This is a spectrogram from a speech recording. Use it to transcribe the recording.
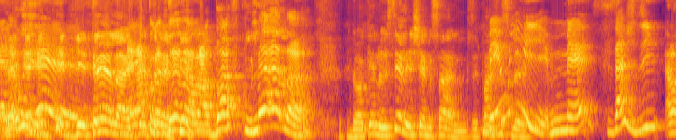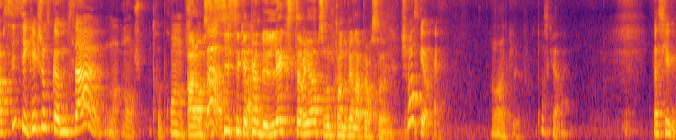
elle Ben oui, elle, elle guettait, là. elle Elle la baffe coulait là. Donc elle aussi, elle est chienne sale. C'est pas Mais juste le- oui, mais c'est ça je dis. Alors si c'est quelque chose comme ça, non, non, je peux te reprendre. je Alors peux pas, si, c'est quelqu'un de l'extérieur, tu reprendrais la personne. Je pense que ouais. Ah, ok. Je pense que ouais. Parce que, Ouais,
